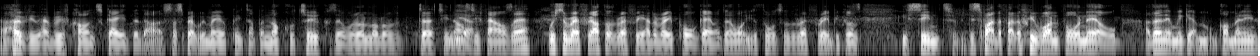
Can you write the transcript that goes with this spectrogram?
Hopefully, we have, we've come unscathed, but I suspect we may have picked up a knock or two because there were a lot of dirty, nasty yeah. fouls there. Which the referee, I thought the referee had a very poor game. I don't know what your thoughts of the referee because he seemed to, despite the fact that we won 4 0, I don't think we get got many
